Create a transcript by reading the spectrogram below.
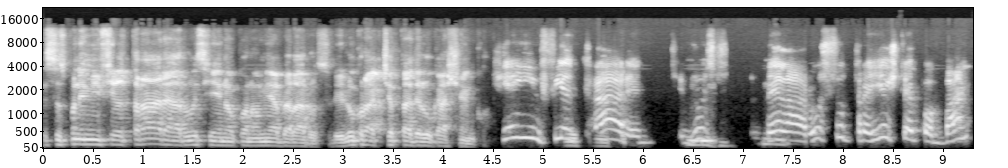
să spunem, infiltrarea Rusiei în economia Belarusului, lucru acceptat de Lukashenko. Ce infiltrare? Rus, Belarusul trăiește pe bani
